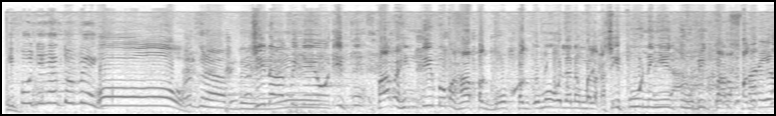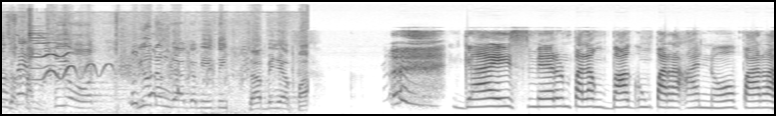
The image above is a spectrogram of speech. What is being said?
Ipunin ang tubig. Oo! Oh, grabe. Sinabi niya yun, ipu, para hindi mo mahapag pag umuulan ng malakas, ipunin niyo yung tubig para pag sa tagtuyot, yun ang gagamitin. Sabi niya, pa, Guys, meron palang bagong paraan, no? Para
